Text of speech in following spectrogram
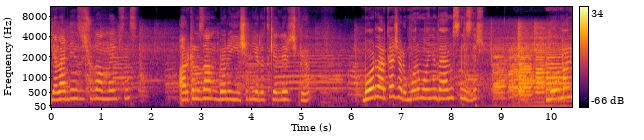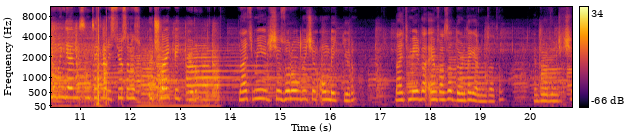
geberdiğinizi şurada anlayabilirsiniz. Arkanızdan böyle yeşil yaratık elleri çıkıyor. Bu arada arkadaşlar umarım oyunu beğenmişsinizdir. Normal modun gelmesini tekrar istiyorsanız 3 like bekliyorum. Nightmare için zor olduğu için 10 bekliyorum. Nightmare'da en fazla 4'e geldim zaten. Yani 4. kişi.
